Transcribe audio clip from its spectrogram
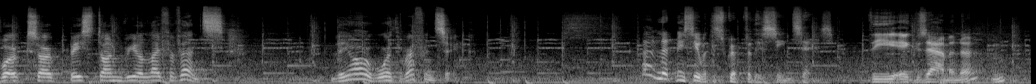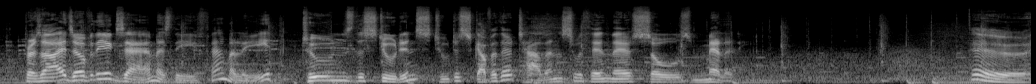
works are based on real life events. They are worth referencing. Uh, let me see what the script for this scene says. The examiner hmm, presides over the exam as the family tunes the students to discover their talents within their soul's melody. Oh.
